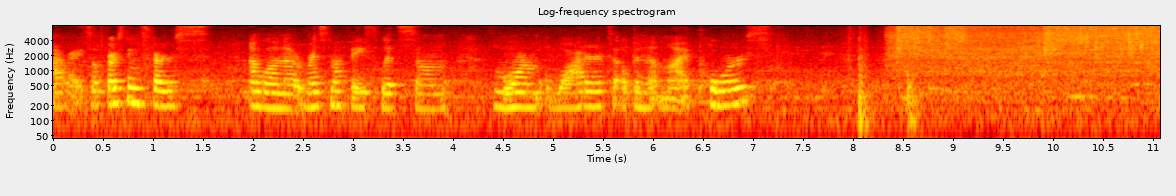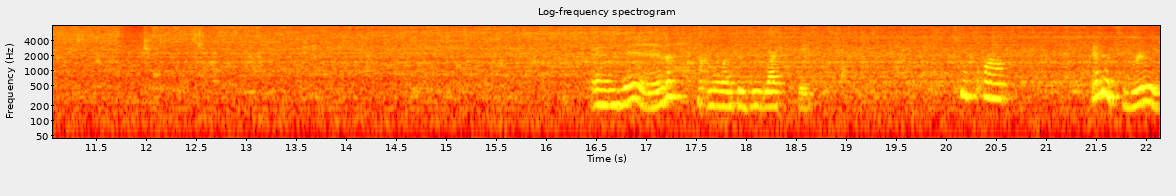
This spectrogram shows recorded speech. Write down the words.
Alright, so first things first, I'm going to rinse my face with some warm water to open up my pores. And then I'm going to do like a two pumps. And it's really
